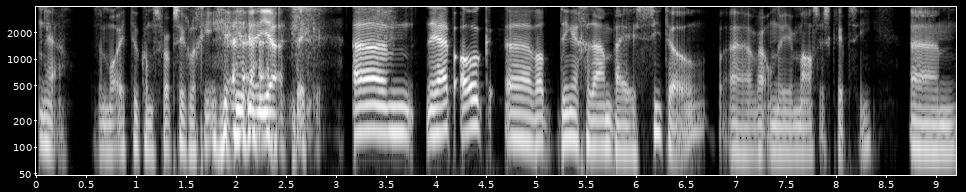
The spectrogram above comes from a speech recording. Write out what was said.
ja, dat is een mooie toekomst voor psychologie. ja, zeker. Ehm, je hebt ook wat dingen gedaan bij CITO, waaronder je masterscriptie. Ehm,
